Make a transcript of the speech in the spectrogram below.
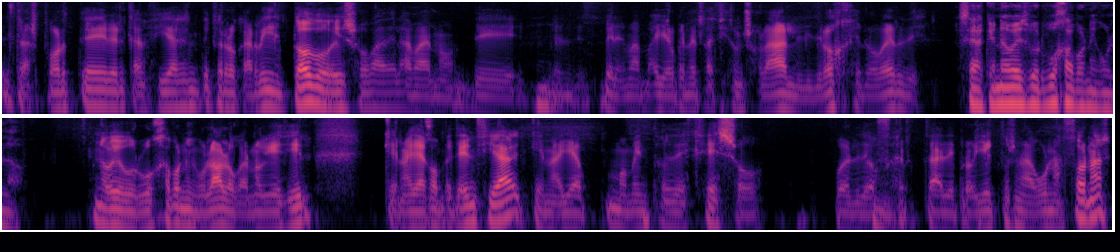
el transporte de mercancías en ferrocarril, todo eso va de la mano de, de- de la mayor penetración solar, el hidrógeno verde. O sea, que no ves burbuja por ningún lado. No veo burbuja por ningún lado, lo que no quiere decir que no haya competencia, que no haya momentos de exceso pues, de oferta de proyectos en algunas zonas,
